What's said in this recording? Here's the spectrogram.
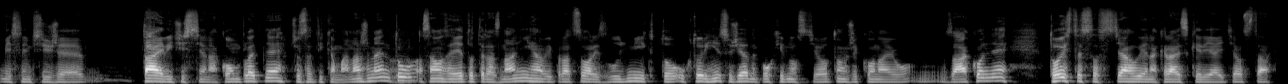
myslím si, že tá je vyčistená kompletne, čo sa týka manažmentu uh-huh. a samozrejme je to teraz na nich, aby pracovali s ľuďmi, kto, u ktorých nie sú žiadne pochybnosti o tom, že konajú zákonne. To isté sa vzťahuje na krajské riaditeľstva.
